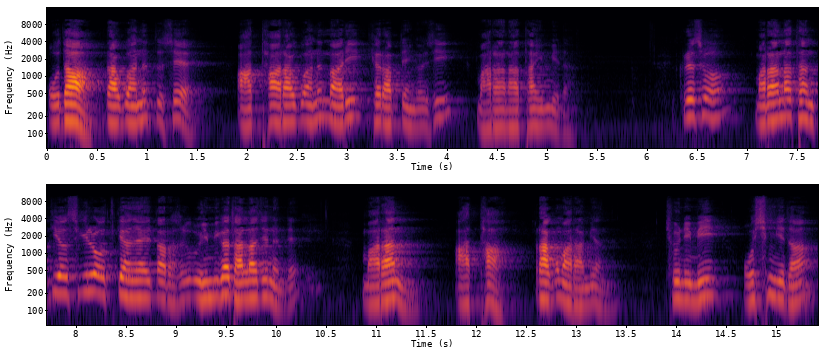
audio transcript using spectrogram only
오다라고 하는 뜻의 아타라고 하는 말이 결합된 것이 마라나타입니다. 그래서 마라나타는 띄어쓰기를 어떻게 하냐에 따라서 의미가 달라지는데 마란 아타라고 말하면 주님이 오십니다.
